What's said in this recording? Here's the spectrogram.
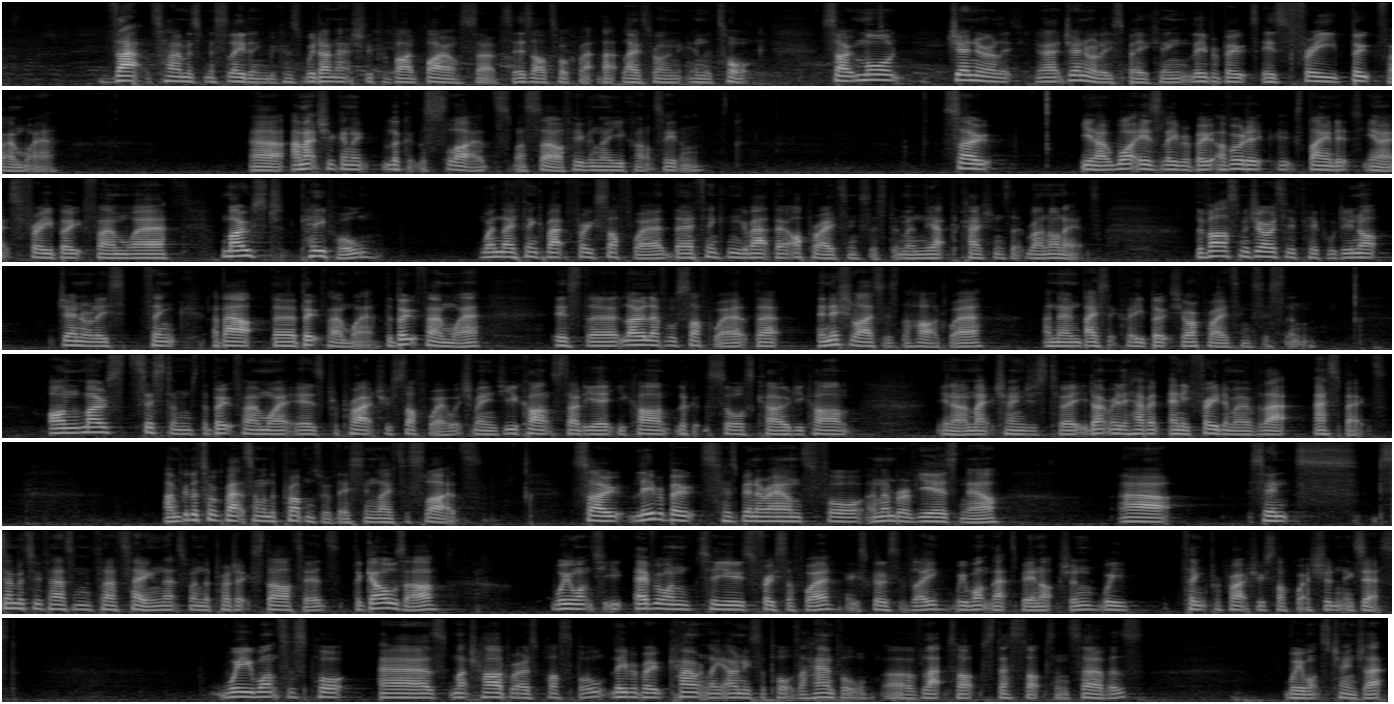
that term is misleading because we don't actually provide BIOS services. I'll talk about that later on in the talk. So more generally, uh, generally speaking, LibreBoots is free boot firmware. Uh, I'm actually going to look at the slides myself, even though you can't see them. So, you know, what is LibreBoot? I've already explained it. You know, it's free boot firmware. Most people, when they think about free software, they're thinking about their operating system and the applications that run on it. The vast majority of people do not generally think about the boot firmware. The boot firmware is the low-level software that initializes the hardware and then basically boots your operating system. On most systems, the boot firmware is proprietary software, which means you can't study it, you can't look at the source code, you can't you know, make changes to it. You don't really have any freedom over that aspect. I'm going to talk about some of the problems with this in later slides. So LibreBoots has been around for a number of years now, uh, since December 2013, that's when the project started. The goals are we want to everyone to use free software exclusively. We want that to be an option. We think proprietary software shouldn't exist. We want to support as much hardware as possible. LibreBoot currently only supports a handful of laptops, desktops, and servers. We want to change that.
